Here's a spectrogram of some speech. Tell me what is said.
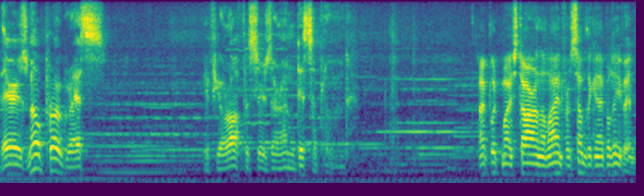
There's no progress if your officers are undisciplined. I put my star on the line for something I believe in.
